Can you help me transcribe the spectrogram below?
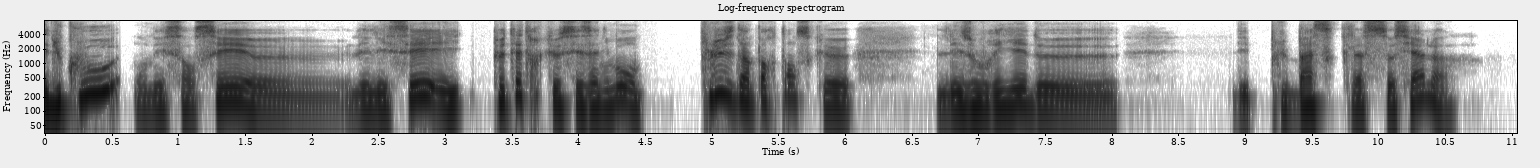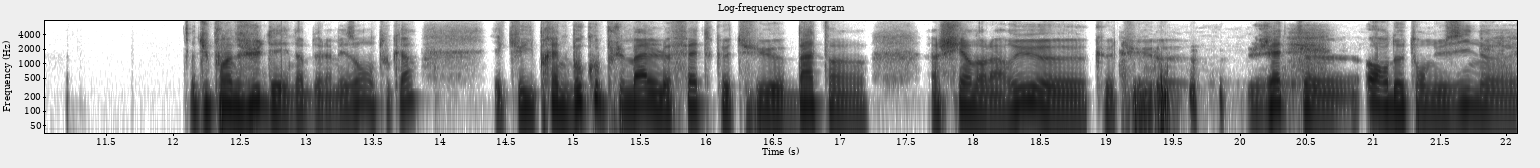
Et du coup, on est censé euh, les laisser, et peut-être que ces animaux ont plus d'importance que les ouvriers de des plus basses classes sociales, du point de vue des nobles de la maison en tout cas, et qu'ils prennent beaucoup plus mal le fait que tu euh, battes un, chien dans la rue, euh, que tu jettes hors de ton usine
